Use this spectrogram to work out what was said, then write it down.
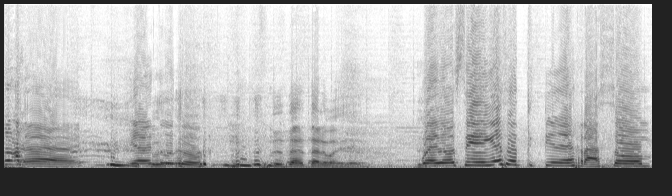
Ay, ya tú, tú. dale, dale, Maggie, dale. Bueno, sí, en eso ti- tienes razón,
